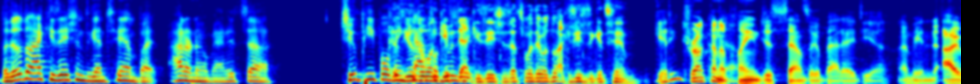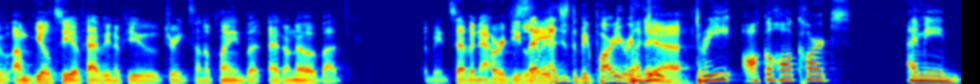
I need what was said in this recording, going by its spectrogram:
but there's no accusations against him. But I don't know, man. It's uh two people Because being he was the one giving the accusations. That's why there was no accusations against him. Getting drunk on a Yeah. plane just sounds like a bad idea. I mean, I, I'm guilty of having a few drinks on a plane, but I don't know about. I mean, seven hour delay. Seven, that's just a big party right But there. dude, Yeah. three alcohol carts. I mean,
